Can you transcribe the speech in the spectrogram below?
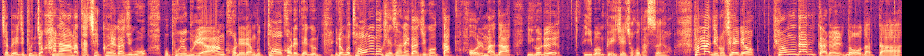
자 매집 흔적 하나하나 다 체크해 가지고 뭐 보유 물량 거래량부터 거래 대금 이런 거 전부 계산해 가지고 딱 얼마다 이거를 2번 페이지에 적어 놨어요. 한마디로 세력 평단가를 넣어 놨다.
